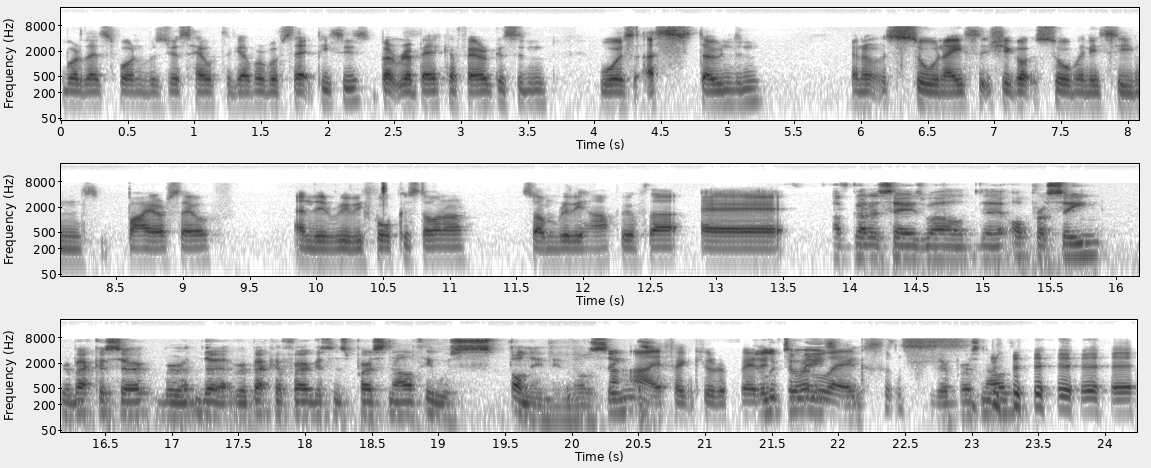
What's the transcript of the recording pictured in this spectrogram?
where this one was just held together with set pieces. But Rebecca Ferguson was astounding and it was so nice that she got so many scenes by herself, and they really focused on her. So I'm really happy with that. Uh, I've got to say as well, the opera scene, Rebecca Sir, the Rebecca Ferguson's personality was stunning in those scenes. I think you're referring to her legs. Their personality. uh,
